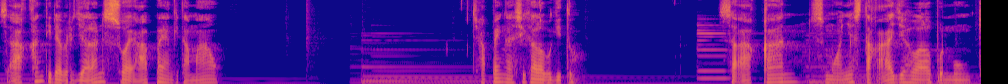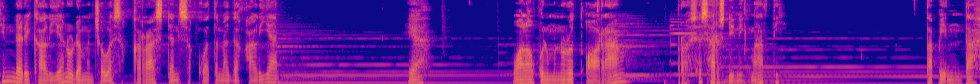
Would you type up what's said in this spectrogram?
seakan tidak berjalan sesuai apa yang kita mau. Capek gak sih kalau begitu? Seakan semuanya stuck aja walaupun mungkin dari kalian udah mencoba sekeras dan sekuat tenaga kalian. Ya, walaupun menurut orang proses harus dinikmati. Tapi entah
